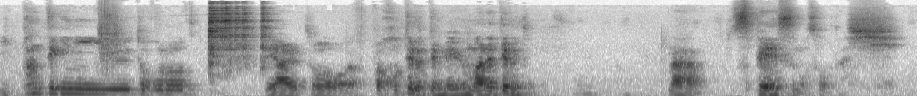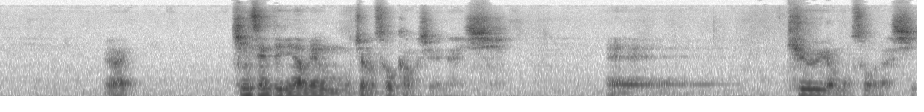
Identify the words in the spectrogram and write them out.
一般的に言うところであると、やっぱホテルって恵まれてると思うんですね。まあ、スペースもそうだし、金銭的な面ももちろんそうかもしれないし、えー給与もそうだし、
